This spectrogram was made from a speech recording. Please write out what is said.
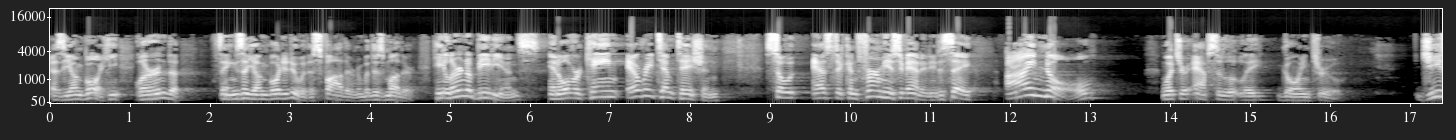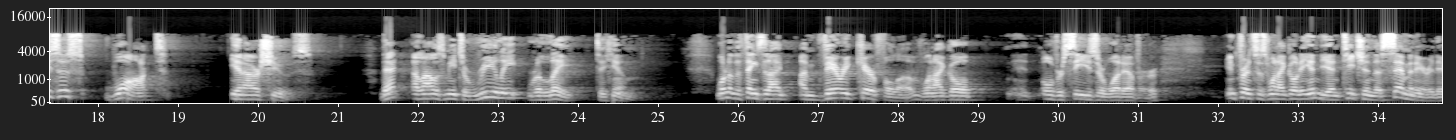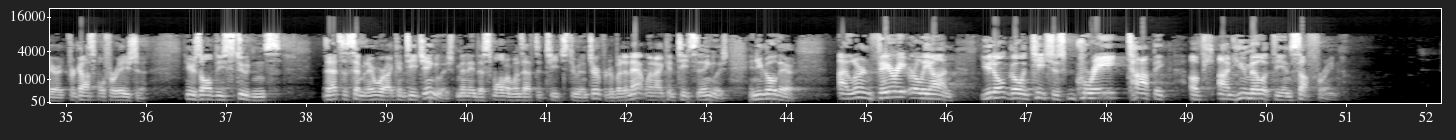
As a young boy, he learned the things a young boy to do with his father and with his mother. He learned obedience and overcame every temptation so as to confirm his humanity, to say, I know what you're absolutely going through. Jesus walked in our shoes. That allows me to really relate to him. One of the things that I, I'm very careful of when I go overseas or whatever and for instance, when I go to India and teach in the seminary there for Gospel for Asia, here's all these students. That's a seminary where I can teach English. Many of the smaller ones have to teach through an interpreter, but in that one I can teach the English. And you go there. I learned very early on, you don't go and teach this great topic of, on humility and suffering.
